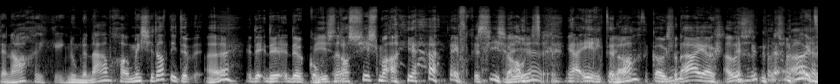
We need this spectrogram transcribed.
Ten Hag, ik, ik noem de naam gewoon. Mis je dat niet? De, Hè? de, de, de, Wie is dat? racisme... Ja, nee, precies. Je? alles. Ja, Erik ten? Hag, de coach van Ajax. Oh, is het de coach van. Ajax?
